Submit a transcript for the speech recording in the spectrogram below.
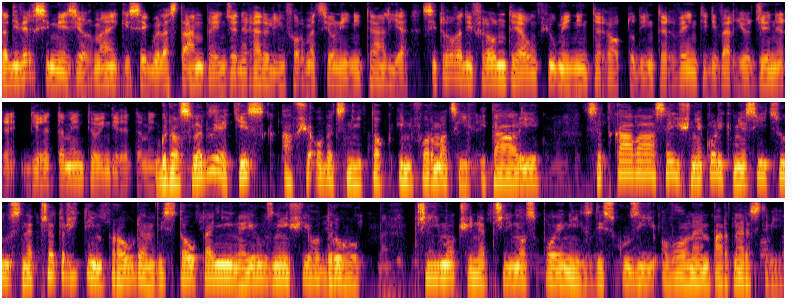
Da diversi mesi ormai chi segue la stampa e in generale l'informazione in Italia si trova di fronte a un fiume ininterrotto di interventi di vario genere, direttamente o indirettamente. Kdo sleduje tisk a všeobecný tok informací v Itálii, setkává se již několik měsíců s nepřetržitým proudem vystoupení nejrůznějšího druhu, přímo či nepřímo spojených s diskuzí o volném partnerství.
